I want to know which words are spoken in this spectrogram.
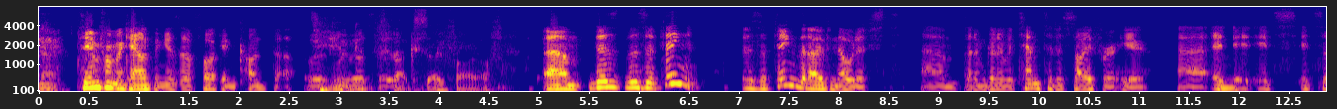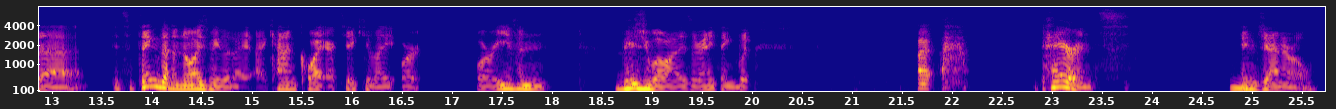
No, Tim from accounting is a fucking cunt. We, we will say that. fuck, so far off. Um, there's there's a thing there's a thing that I've noticed um, that I'm going to attempt to decipher here. Uh, it, Hmm. it, it's it's a it's a thing that annoys me that I, I can't quite articulate or or even visualize or anything. But I, parents Hmm. in general,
